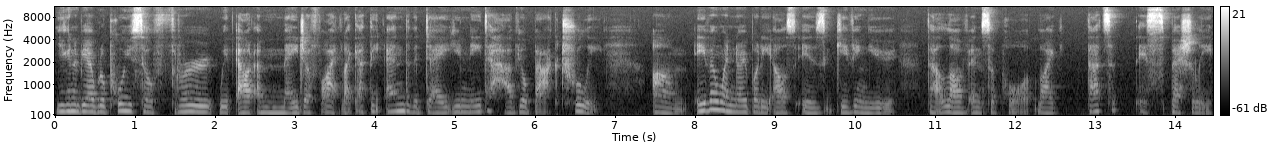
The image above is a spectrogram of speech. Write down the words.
you're going to be able to pull yourself through without a major fight. Like at the end of the day, you need to have your back truly. Um, even when nobody else is giving you that love and support, like that's especially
